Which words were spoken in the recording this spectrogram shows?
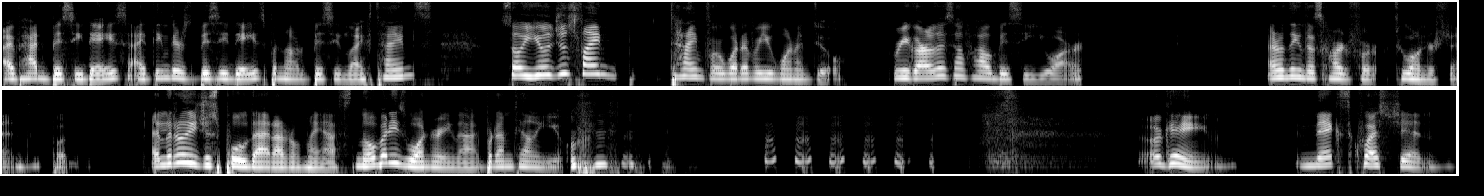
I've had busy days. I think there's busy days but not busy lifetimes. So you'll just find time for whatever you want to do, regardless of how busy you are. I don't think that's hard for to understand, but I literally just pulled that out of my ass. Nobody's wondering that, but I'm telling you. okay. Next question.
